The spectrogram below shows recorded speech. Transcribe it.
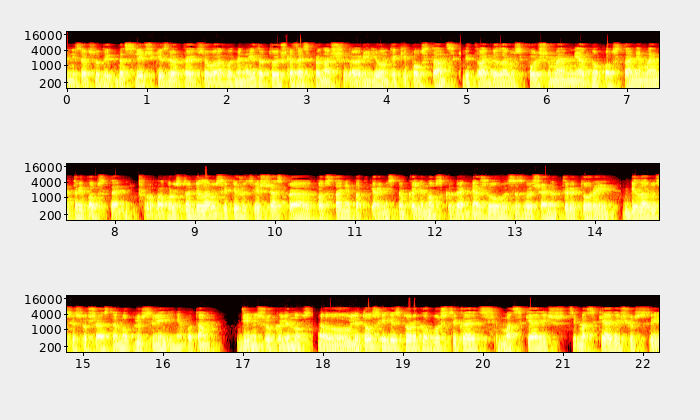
не заўсёды даследчыкі звяртаюць увагу. Менавіта той сказаць про наш рэгіён такі паўстанцкі. Літва Беларусь Польша маем не одно паўстанне маем три паўстанні. Вопрос беларусы пишутць весь час про паўстанне под керамістам калі каліновскага абмяжоўваецца звычайна тэрыторыі беларусі сучасна ну плюс ліня бо там дзейнічаў калінос у літоўскіх гісторыкаў больш цікавіць мацкявіч ці мацкявічус і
